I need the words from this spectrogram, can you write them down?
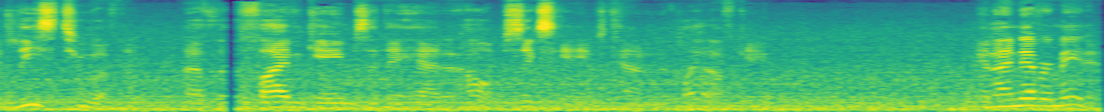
At least two of them, of the five games that they had at home, six games counting the playoff game. And I never made it.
